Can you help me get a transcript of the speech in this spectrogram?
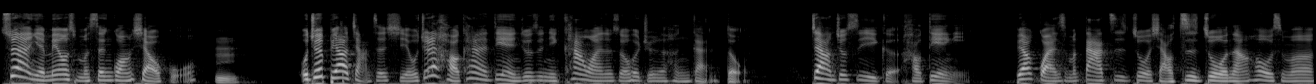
虽然也没有什么声光效果，嗯。我觉得不要讲这些。我觉得好看的电影就是你看完的时候会觉得很感动，这样就是一个好电影。不要管什么大制作、小制作，然后什么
